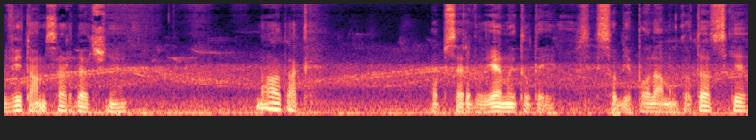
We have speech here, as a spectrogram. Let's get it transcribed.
Witam serdecznie. No tak, obserwujemy tutaj sobie pola mokotowskie.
